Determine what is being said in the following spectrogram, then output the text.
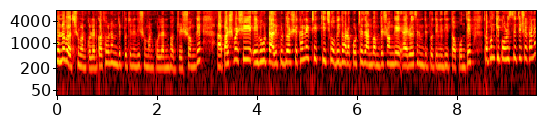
ধন্যবাদ সুমন কল্যাণ। কথা বলে আমাদের প্রতিনিধি সুমন কল্যাণ ভদ্রের সঙ্গে। পাশাপাশি এই মুহূর্তে আলিপুরদুয়ার, সেখানে ঠিক কি ছবি ধরা পড়ছে জানব আমাদের সঙ্গে রয়েছেন আমাদের প্রতিনিধি তপন দেব। তপন, কি পরিস্থিতি সেখানে?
